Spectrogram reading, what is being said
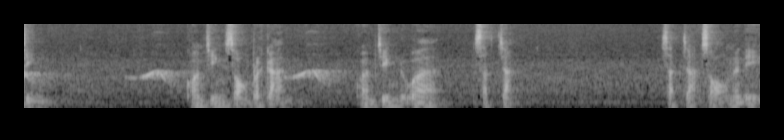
จริง ความจริงสองประการ ความจริงหรือว่าสัจจะสัจจะสองนั่นเอง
